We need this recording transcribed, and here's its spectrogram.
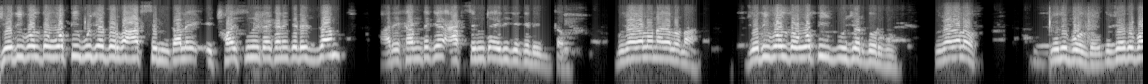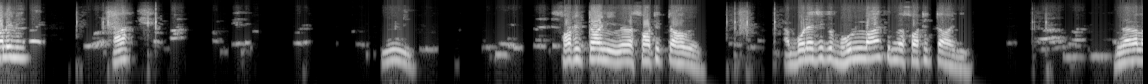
যদি বলতো অতি বুঝে ধরবো আট সেমি তাহলে এই ছয় সেমিটা এখানে কেটে দিতাম, আর এখান থেকে আট সেমিটা এদিকে কেটে দিতাম। বুঝা গেল না গেল না? যদি বলতো অতি বুঝের দৈর্ঘ্য বুঝা গেল? যদি বলতো যেহেতু বলিনি হ্যাঁ? হম। সঠিকটা হয়নি, এবার সঠিকটা হবে। আমি বলেছি কি ভুল নয়, কিন্তু সঠিকটা হয়নি। বুঝা গেল?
